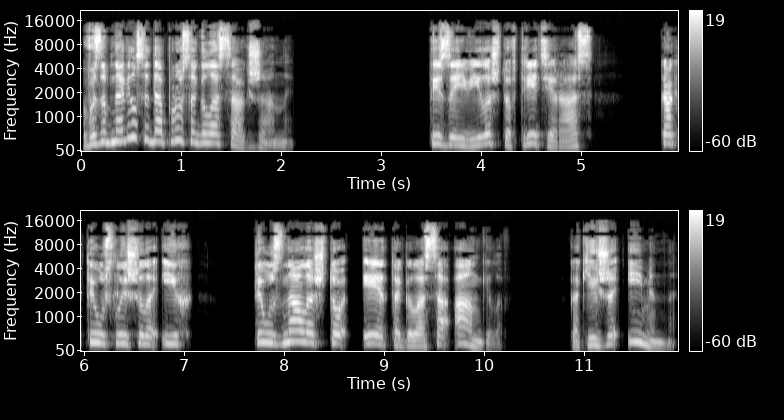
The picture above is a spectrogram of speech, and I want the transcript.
Возобновился допрос о голосах Жанны. «Ты заявила, что в третий раз, как ты услышала их, ты узнала, что это голоса ангелов. Каких же именно?»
